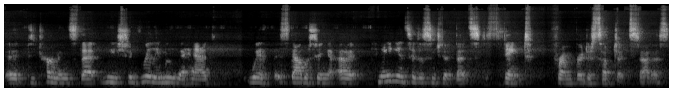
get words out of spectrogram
it determines that we should really move ahead with establishing a Canadian citizenship that's distinct from British subject status.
